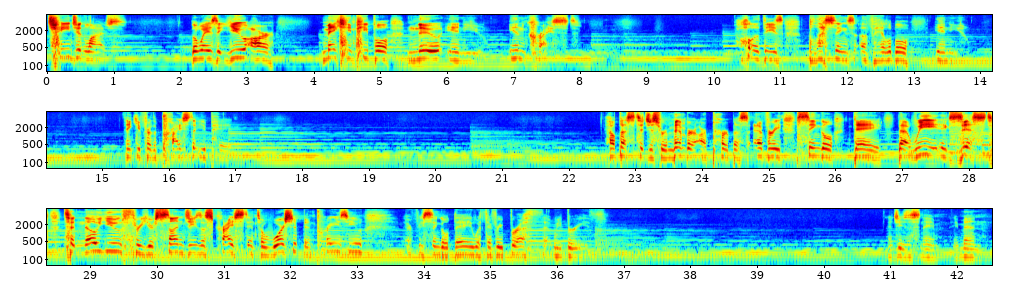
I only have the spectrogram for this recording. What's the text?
changing lives, the ways that you are making people new in you, in Christ. All of these blessings available in you. Thank you for the price that you paid. Help us to just remember our purpose every single day that we exist to know you through your Son, Jesus Christ, and to worship and praise you every single day with every breath that we breathe. In Jesus' name, amen.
